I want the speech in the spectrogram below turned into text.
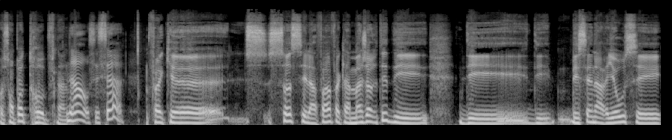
Ils sont pas de trouble, finalement. Non, c'est ça. Fait que euh, ça, c'est l'affaire. Fait que la majorité des des, des, des scénarios, c'est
